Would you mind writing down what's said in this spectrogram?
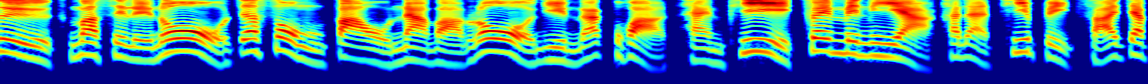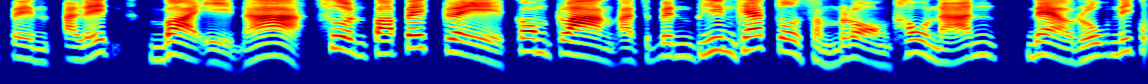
ซือ มาเซเลโนจะส่งเป่านาบาโรยืนแบ็คขวาแทนที่เฟเมเนีย ขณะที่ปีกซ้ายจะเป็นอเล็กบาเอนาส่วนปาเป้เกรกองกลางอาจจะเป็นเพียงแค่ตัวสำรองเท่านั้น แนวรุกนิโค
